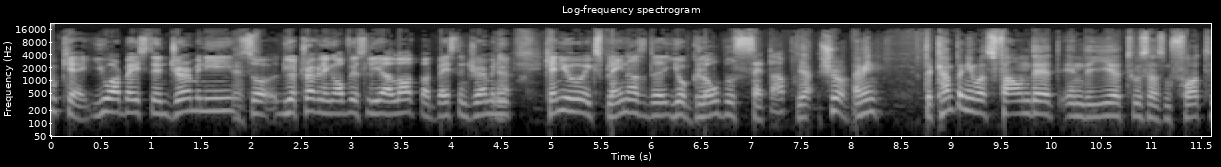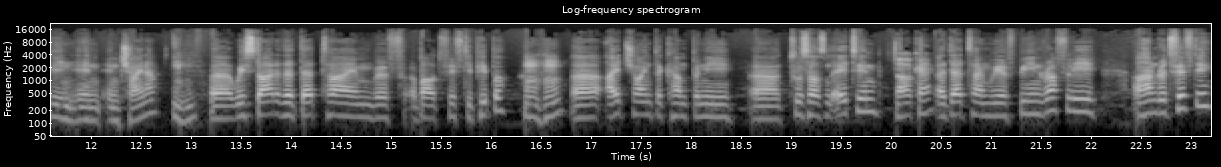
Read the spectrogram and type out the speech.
UK, you are based in Germany, so you're traveling obviously a lot, but based in Germany. Yeah. Can you explain us the your global setup? Yeah, sure. I mean, the company was founded in the year 2014 Mm-hmm. in, in China. Uh, we started at that time with about 50 people. Mm-hmm. Uh, I joined the company uh, 2018. Okay. At that time, we have been roughly 150.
